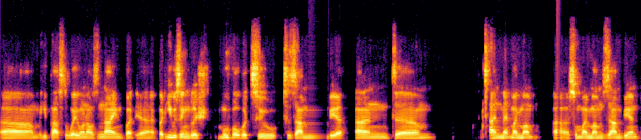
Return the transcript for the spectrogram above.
Um, he passed away when I was nine, but uh, but he was English. Moved over to to Zambia and um, and met my mum. Uh, so my mum's Zambian.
